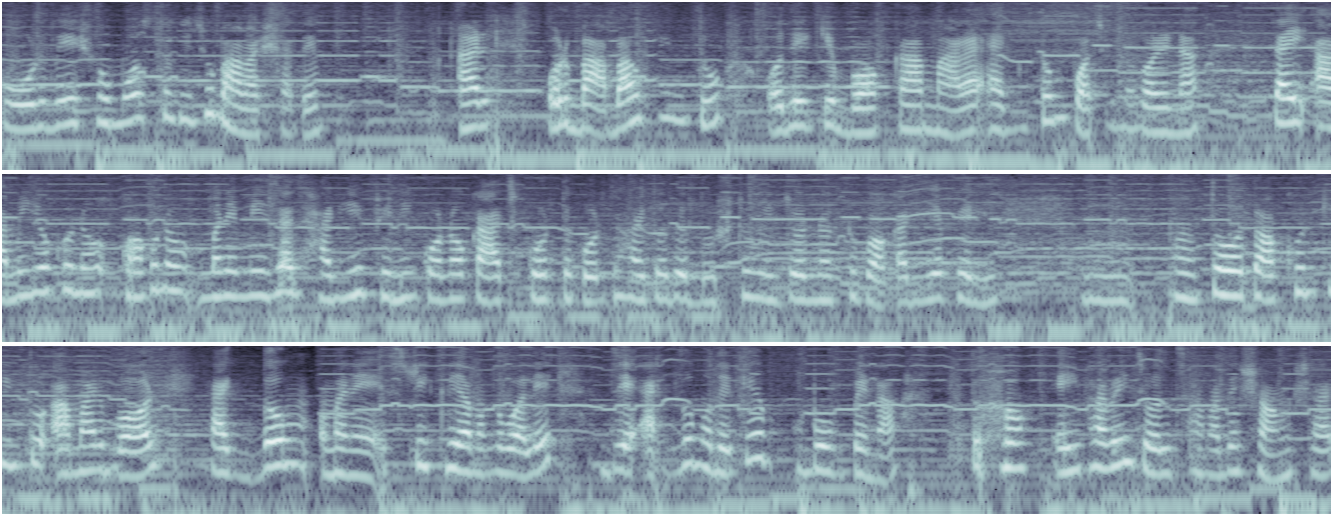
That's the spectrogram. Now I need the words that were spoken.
পড়বে, সমস্ত কিছু বাবার সাথে। আর ওর বাবাও কিন্তু ওদেরকে বকা মারা একদম পছন্দ করে না। তাই আমি যখনও কখনো মানে মেজাজ হারিয়ে ফেলি, কোনো কাজ করতে করতে হয়তো ওদের দুষ্টুমির জন্য একটু বকা দিয়ে ফেলি। তো তখন কিন্তু আমার বর একদম মানে স্ট্রিক্টলি আমাকে বলে যে একদম ওদেরকে বকবে না। তো এইভাবেই চলছে আমাদের সংসার।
